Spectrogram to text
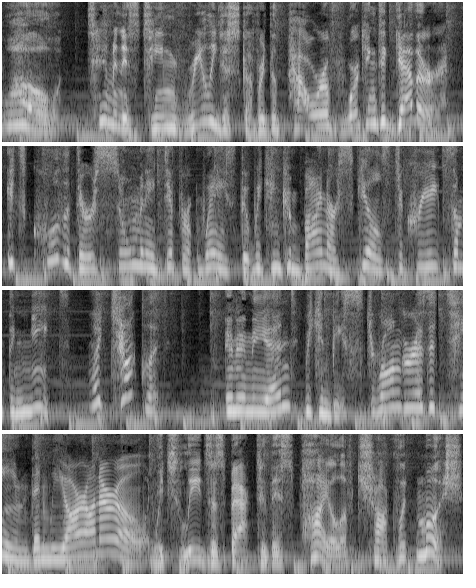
Whoa! Tim and his team really discovered the power of working together. It's cool that there are so many different ways that we can combine our skills to create something neat, like chocolate. And in the end, we can be stronger as a team than we are on our own. Which leads us back to this pile of chocolate mush.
